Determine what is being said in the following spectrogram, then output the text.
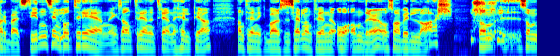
arbeidstiden sin på å trene. ikke sant? Trene, trene hele tida. Han trener ikke bare seg selv, han trener òg andre. Og så har vi Lars som, som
